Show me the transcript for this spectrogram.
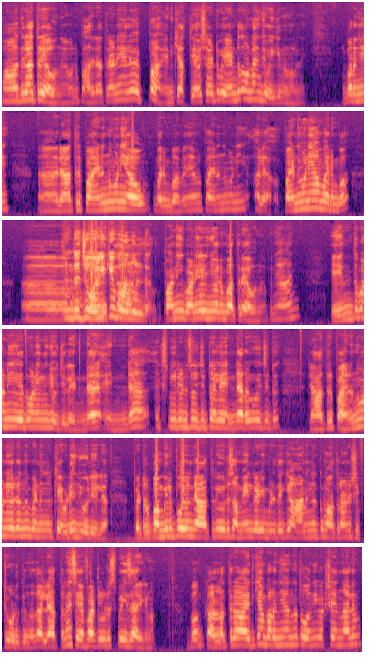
പാതിരാത്രി ആവുന്നു അവന് പാതിരാത്രി ആണെങ്കിലും എപ്പോൾ എനിക്ക് അത്യാവശ്യമായിട്ട് വേണ്ടതുകൊണ്ടാണ് ചോദിക്കുന്നത് പറഞ്ഞു. അപ്പം പറഞ്ഞ് രാത്രി പതിനൊന്ന് മണിയാവും വരുമ്പോൾ അപ്പം ഞാൻ പതിനൊന്ന് മണി അല്ല പതിനൊന്ന് മണിയാവും വരുമ്പോൾ ജോലിക്ക് പോകുന്നുണ്ട്. പണി പണി കഴിഞ്ഞ് വരുമ്പോൾ അത്രയാവുന്നു അപ്പം ഞാൻ എന്ത് പണി ഏത് പണിയെന്നും ചോദിച്ചില്ല. എന്റെ എന്റെ എക്സ്പീരിയൻസ് വെച്ചിട്ട് അല്ലെ എന്റെ അറിവ് വെച്ചിട്ട് രാത്രി പതിനൊന്ന് മണി വരെ ഒന്നും പെണ്ണുങ്ങൾക്ക് എവിടെയും ജോലിയില്ല. പെട്രോൾ പമ്പിൽ പോലും രാത്രി ഒരു സമയം കഴിയുമ്പോഴത്തേക്ക് ആണുങ്ങൾക്ക് മാത്രമാണ് ഷിഫ്റ്റ് കൊടുക്കുന്നത്. അല്ലെ അത്രയും സേഫ് ആയിട്ടുള്ള ഒരു സ്പേസ് ആയിരിക്കണം. അപ്പം കള്ളത്തരമായിരിക്കാൻ പറഞ്ഞതെന്ന് തോന്നി. പക്ഷെ എന്നാലും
